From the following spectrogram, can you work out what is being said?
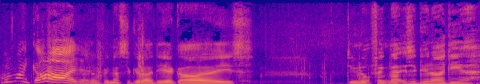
Oh my god! I don't think that's a good idea, guys. Do not think that is a good idea.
